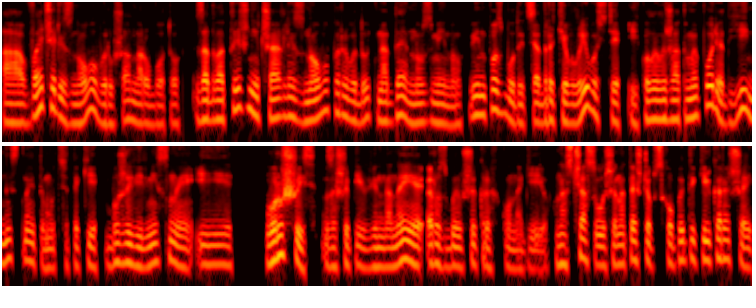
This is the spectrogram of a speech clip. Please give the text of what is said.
а ввечері знову вирушав на роботу. За два тижні Чарлі знову переведуть на денну зміну. Він позбув позбудеться дратівливості, і коли лежатиме поряд, їй не снитимуться такі божевільні сни і. Ворушись, зашипів він на неї, розбивши крихку надію. У нас часу лише на те, щоб схопити кілька речей.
